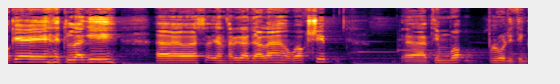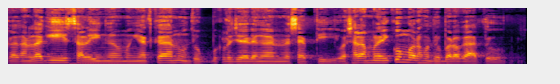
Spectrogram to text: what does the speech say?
Oke, itu lagi uh, yang terakhir adalah workshop. Uh, teamwork perlu ditingkatkan lagi, saling mengingatkan untuk bekerja dengan safety. Wassalamualaikum warahmatullahi wabarakatuh.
